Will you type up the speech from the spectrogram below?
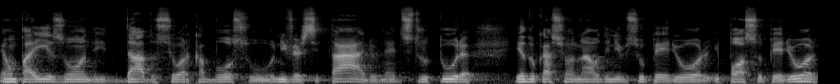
é um país onde, dado o seu arcabouço universitário, né, de estrutura educacional de nível superior e pós-superior,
